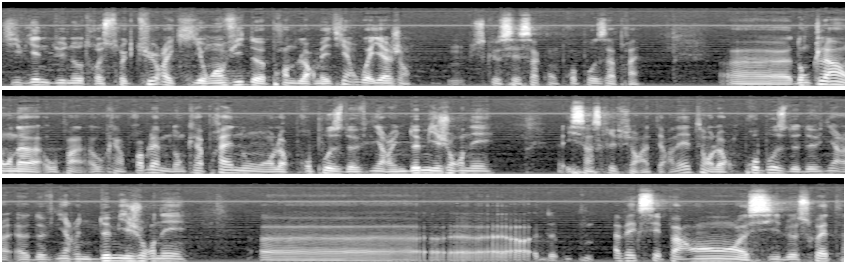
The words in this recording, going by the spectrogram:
qui viennent d'une autre structure et qui ont envie de prendre leur métier en voyageant puisque c'est ça qu'on propose après. Euh, donc là, on n'a aucun problème. Donc après, nous, on leur propose de venir une demi-journée. Ils s'inscrivent sur Internet. On leur propose de, devenir, euh, de venir une demi-journée euh, avec ses parents, s'ils le souhaitent,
